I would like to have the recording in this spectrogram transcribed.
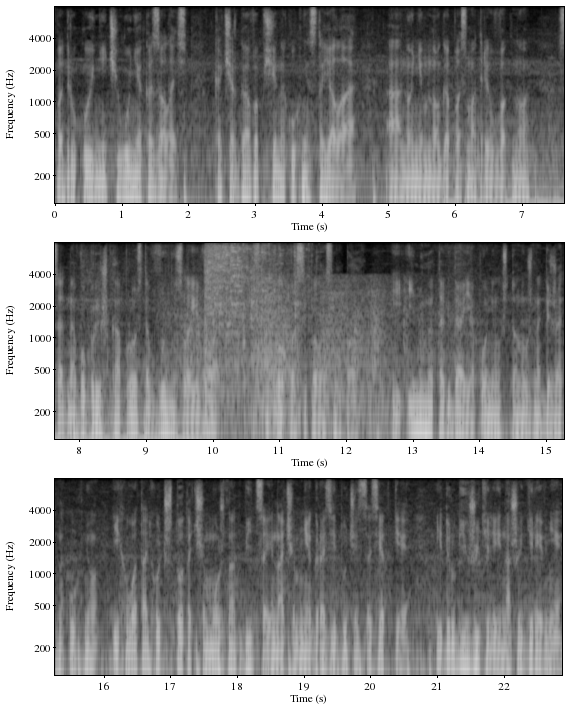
Под рукой ничего не оказалось. Кочерга вообще на кухне стояла, а оно немного посмотрев в окно, с одного прыжка просто вынесло его. Стекло посыпалось на пол. И именно тогда я понял, что нужно бежать на кухню и хватать хоть что-то, чем можно отбиться, иначе мне грозит участь соседки и других жителей нашей деревни,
